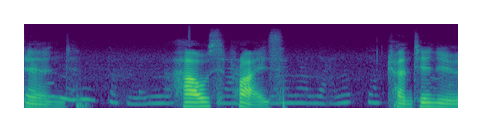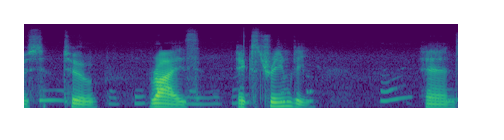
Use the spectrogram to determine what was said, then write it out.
and house price continues to rise extremely and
